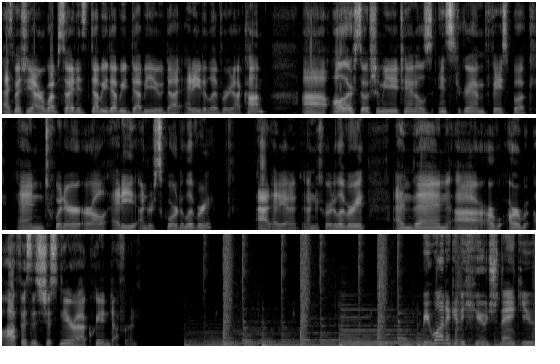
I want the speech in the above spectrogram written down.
as mentioned, yeah, our website is www.eddydelivery.com. Uh, all our social media channels, Instagram, Facebook, and Twitter, are all Eddy underscore delivery at Eddy underscore delivery. And then uh, our, our office is just near uh, Queen and Dufferin. We want to give a huge thank you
